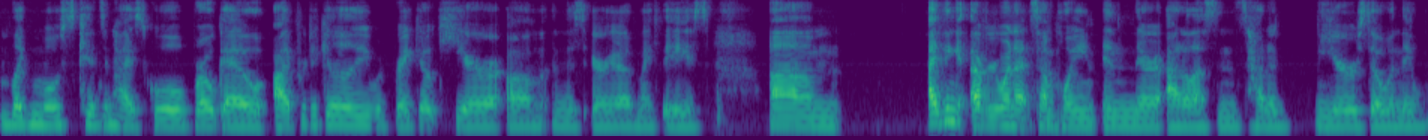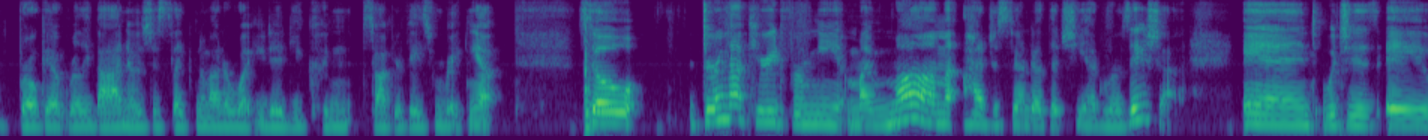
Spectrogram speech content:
like most kids in high school, broke out. I particularly would break out here um, in this area of my face. Um, I think everyone at some point in their adolescence had a year or so when they broke out really bad, and it was just like no matter what you did, you couldn't stop your face from breaking out. So during that period for me, my mom had just found out that she had rosacea, and which is a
